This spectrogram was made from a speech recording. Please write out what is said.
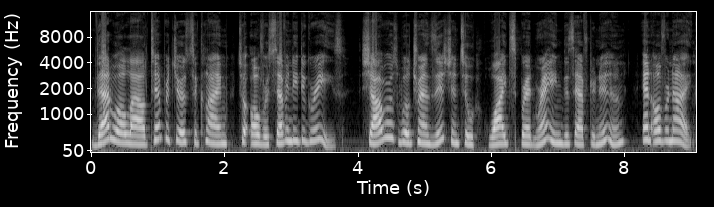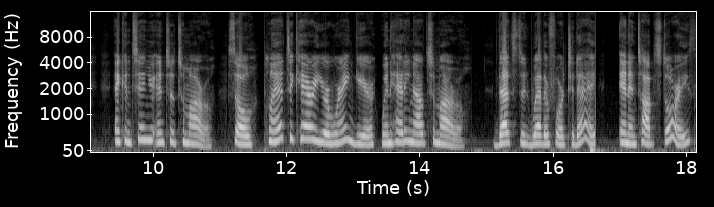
That will allow temperatures to climb to over 70 degrees. Showers will transition to widespread rain this afternoon and overnight and continue into tomorrow. So plan to carry your rain gear when heading out tomorrow. That's the weather for today. And in top stories,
